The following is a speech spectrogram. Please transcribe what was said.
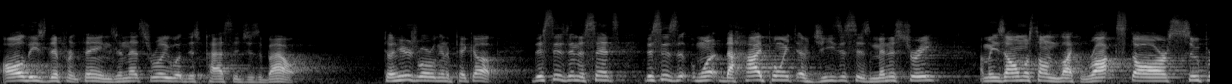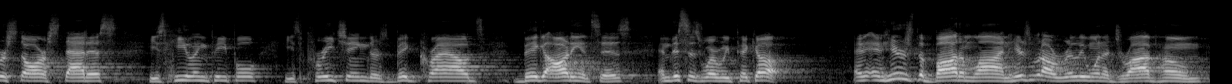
all these different things. And that's really what this passage is about. So here's where we're going to pick up. This is, in a sense, this is the high point of Jesus' ministry. I mean, he's almost on like rock star, superstar status. He's healing people, he's preaching, there's big crowds, big audiences, and this is where we pick up. And, and here's the bottom line. Here's what I really want to drive home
